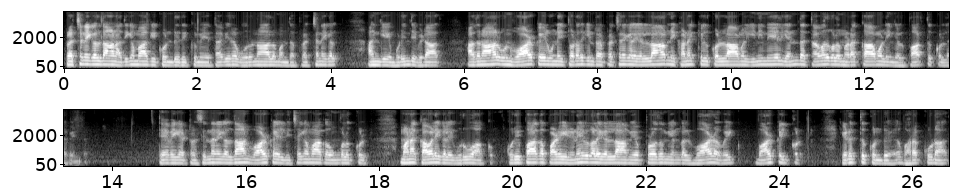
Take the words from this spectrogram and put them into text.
பிரச்சனைகள் தான் அதிகமாகி கொண்டிருக்குமே தவிர ஒரு நாளும் அந்த பிரச்சனைகள் அங்கே முடிந்து விடாது. அதனால் உன் வாழ்க்கையில் உன்னை தொடர்கின்ற பிரச்சனைகள் எல்லாம் நீ கணக்கில் கொள்ளாமல் இனிமேல் எந்த தவறுகளும் நடக்காமல் நீங்கள் பார்த்து கொள்ள வேண்டும். தேவையற்ற சிந்தனைகள் தான் வாழ்க்கையில் நிச்சயமாக உங்களுக்குள் மனக்கவலைகளை உருவாக்கும். குறிப்பாக பழைய நினைவுகளை எல்லாம் எப்பொழுதும் எங்கள் வாழ வை வாழ்க்கைக்குள் எடுத்துக்கொண்டு வரக்கூடாது.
